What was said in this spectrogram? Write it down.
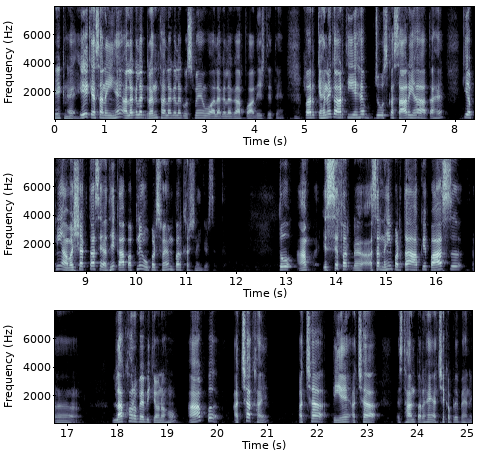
एक नहीं। एक ऐसा नहीं है। अलग अलग ग्रंथ अलग अलग उसमें वो अलग अलग आपको आदेश देते हैं। अच्छा। पर कहने का अर्थ ये है जो उसका सार यह आता है कि अपनी आवश्यकता से अधिक आप अपने ऊपर स्वयं पर खर्च नहीं कर सकते। तो आप इससे फ़र्क असर नहीं पड़ता। आपके पास लाखों रुपए भी क्यों ना हो? आप अच्छा खाएँ अच्छा पिए अच्छा स्थान पर रहें, अच्छे कपड़े पहने।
